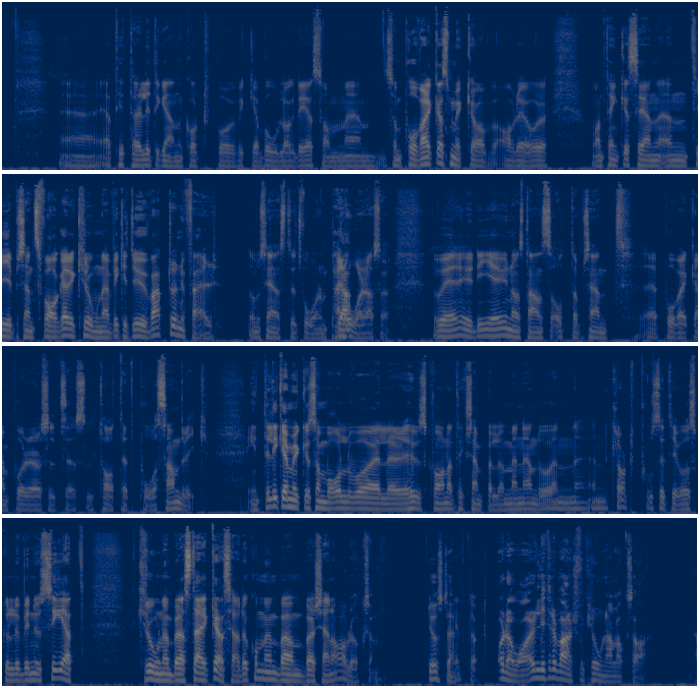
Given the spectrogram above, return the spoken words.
Eh, jag tittade lite grann kort på vilka bolag det är som, eh, som påverkas mycket av, av det. Och om man tänker sig en, en 10% svagare krona, vilket ju varit ungefär de senaste två åren per ja. år. Alltså. Då är det, det ger ju någonstans 8% eh, påverkan på resultatet på Sandvik. Inte lika mycket som Volvo eller Husqvarna till exempel, men ändå en, en klart positiv. Och skulle vi nu se att kronan börjar stärkas, ja då kommer man börja känna av det också. Just det. Och då var det lite revansch för kronan också.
